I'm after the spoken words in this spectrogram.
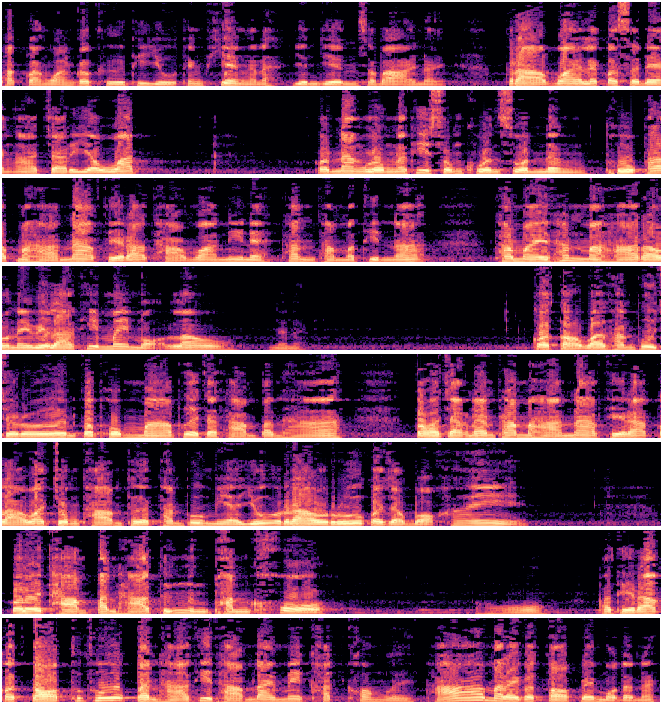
พักกลางวันก็คือที่อยู่เที่ยงเที่ยงนะเย็นเย็นสบายหน่อย กราบไหว้แล้วก็แสดงอาจาริยวัตรก็นั่งลงหน้าที่สมควรส่วนหนึ่ง ถูกพระมหานาคเถระถามว่านี่เนี่ยท่านธรรมทินนะทำไมท่านมาหาเราในเวลาที่ไม่เหมาะเล่าเนี่ยนะก็ตอบว่าท่านผู้เจริญกับผมมาเพื่อจะถามปัญหา ต่อจากนั้นพระมหานาคเถระกล่าวว่าจงถามเถิดท่านผู้มีอายุเรารู้ก็จะบอกให้ ก็เลยถามปัญหาถึงหนึ่งพันข้อโอ้พระเถระก็ตอบทุก ๆ ปัญหาที่ถามได้ไม่ขัดข้องเลย ถามอะไรก็ตอบได้หมดอะนะ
